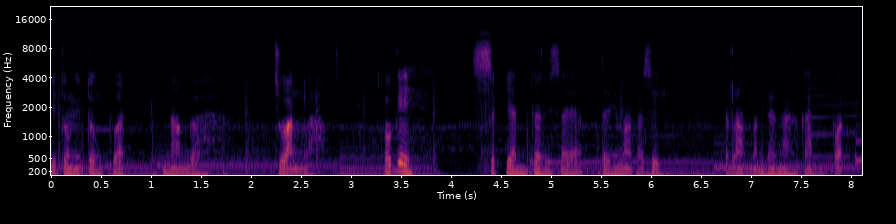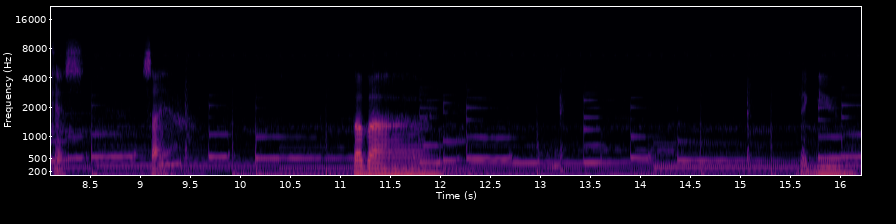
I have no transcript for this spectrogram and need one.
hitung-hitung buat nambah cuan lah. Oke, sekian dari saya. Terima kasih telah mendengarkan podcast saya. Bye bye. Thank you.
